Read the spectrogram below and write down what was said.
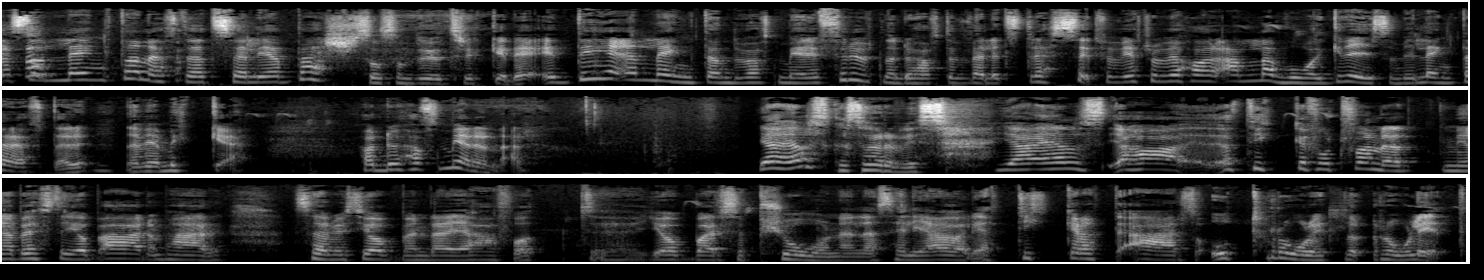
Alltså längtan efter att sälja bärs så som du uttrycker det, är det en längtan du haft med dig förut när du haft det väldigt stressigt? För jag tror vi har alla vår grej som vi längtar efter när vi har mycket. Har du haft med den där? Jag älskar service. Jag, äls- jag, har, jag tycker fortfarande att mina bästa jobb är de här servicejobben där jag har fått eh, jobba i reception eller sälja öl. Jag tycker att det är så otroligt roligt.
